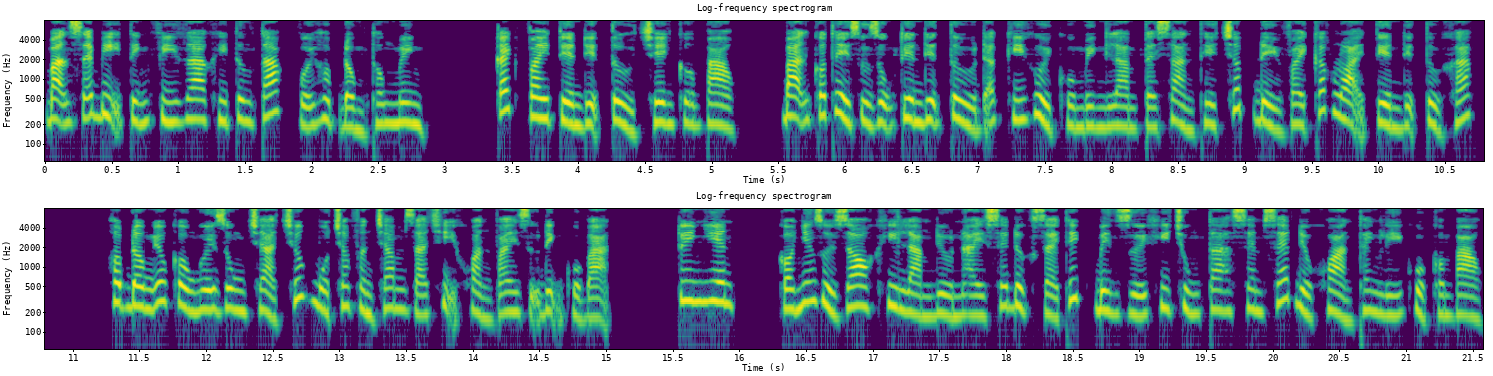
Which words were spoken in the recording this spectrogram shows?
bạn sẽ bị tính phí ra khi tương tác với hợp đồng thông minh. Cách vay tiền điện tử trên Compound Bạn có thể sử dụng tiền điện tử đã ký gửi của mình làm tài sản thế chấp để vay các loại tiền điện tử khác. Hợp đồng yêu cầu người dùng trả trước 100% giá trị khoản vay dự định của bạn. Tuy nhiên, có những rủi ro khi làm điều này sẽ được giải thích bên dưới khi chúng ta xem xét điều khoản thanh lý của Compound.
